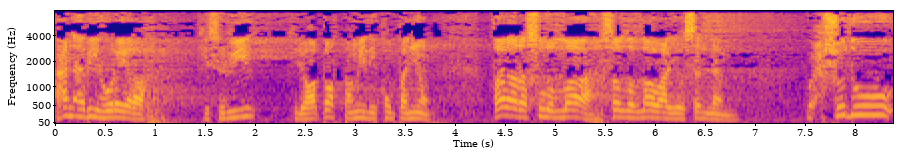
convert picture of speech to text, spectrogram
An Abi Huraira, qui est celui qui le rapporte parmi les compagnons. قال رسول الله صلى الله عليه وسلم احشدوا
